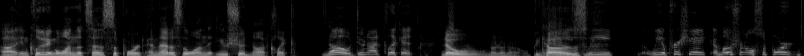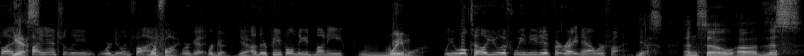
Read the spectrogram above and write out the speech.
uh, including one that says support, and that is the one that you should not click. No, do not click it. No, no, no, no, no, because we we, we appreciate emotional support, but Yes. financially we're doing fine. we're fine. We're good. We're good. Yeah. Other people need money. Way more. We will tell you if we need it, but right now we're fine. Yes. And so uh, this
